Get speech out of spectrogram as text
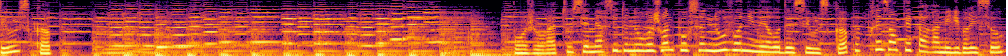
Séoulscope. Bonjour à tous et merci de nous rejoindre pour ce nouveau numéro de Séoulscope présenté par Amélie Brissot.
